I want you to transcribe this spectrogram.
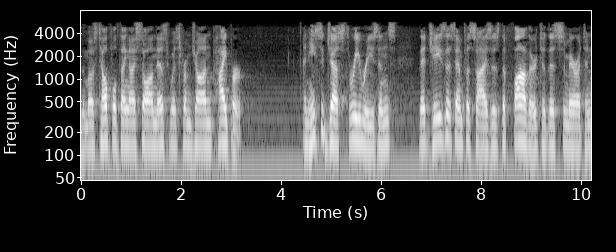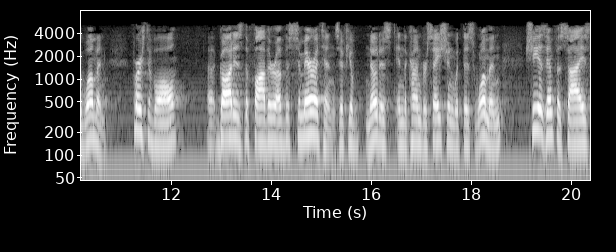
the most helpful thing I saw on this was from John Piper. And he suggests three reasons that Jesus emphasizes the Father to this Samaritan woman. First of all, uh, God is the Father of the Samaritans. If you've noticed in the conversation with this woman, she has emphasized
